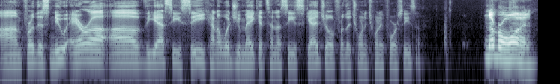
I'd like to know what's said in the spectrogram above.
um, for this new era of the SEC. Kind of what'd you make of Tennessee's schedule for the 2024 season? Number one,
